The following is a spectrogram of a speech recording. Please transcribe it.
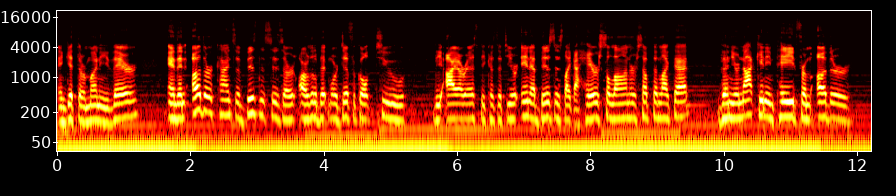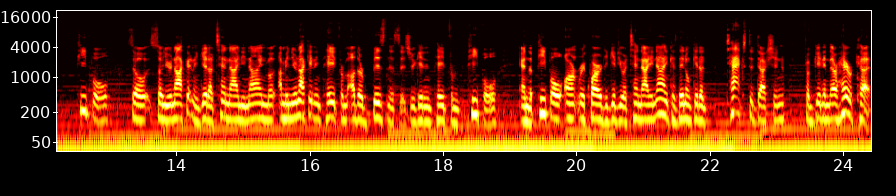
and get their money there. And then other kinds of businesses are, are a little bit more difficult to the IRS because if you're in a business like a hair salon or something like that, then you're not getting paid from other people so, so you're not going to get a 1099. I mean, you're not getting paid from other businesses. You're getting paid from people, and the people aren't required to give you a 1099 because they don't get a tax deduction from getting their hair cut.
